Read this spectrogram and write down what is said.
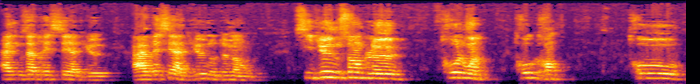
à nous adresser à Dieu, à adresser à Dieu nos demandes, si Dieu nous semble trop loin, trop grand, trop,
